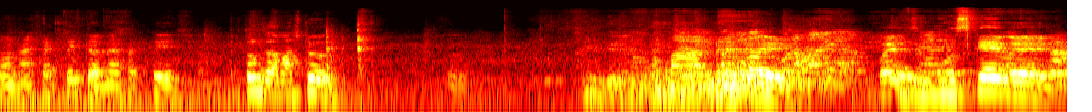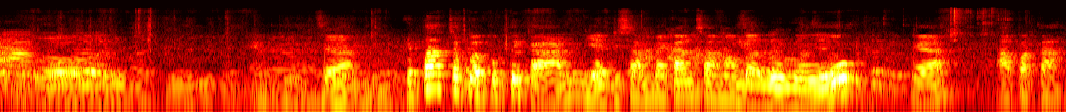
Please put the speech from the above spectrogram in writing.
Non efektif dan efektif. Betul nggak Mas Dul? Mana? Weh, jumuske weh. Ya, kita coba buktikan yang disampaikan sama Mbak Lulu ya, apakah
